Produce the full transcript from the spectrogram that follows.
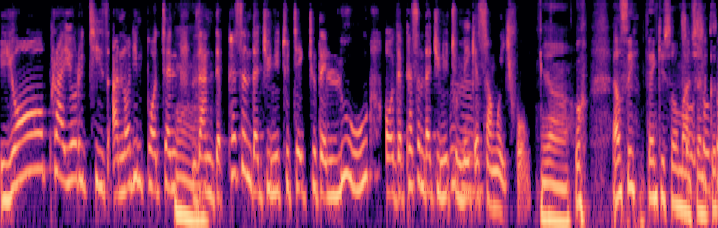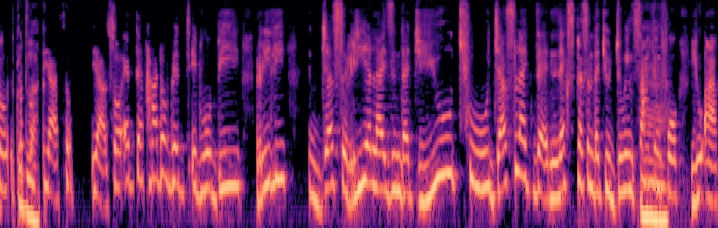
your priorities are not important mm. than the person that you need to take to the loo or the person that you need to make a mm. sandwich for. Yeah. Elsie, thank you so much so, and so, good, so, good luck. Yeah. So, yeah. So at the heart of it, it will be really just realizing that you too, just like the next person that you're doing something mm. for, you are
